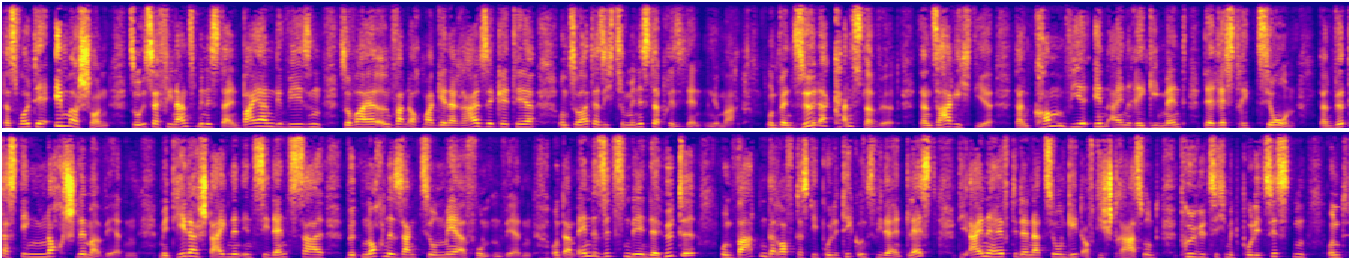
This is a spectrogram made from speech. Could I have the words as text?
Das wollte er immer schon. So ist er Finanzminister in Bayern gewesen, so war er irgendwann auch mal Generalsekretär und so hat er sich zum Ministerpräsidenten gemacht. Und wenn Söder Kanzler wird, dann sage ich dir, dann kommen wir in ein Regiment der Restriktion. Dann wird das Ding noch schlimmer werden. Mit jeder steigenden Inzidenzzahl wird noch eine Sanktion mehr erfunden werden. Und am Ende sitzen wir in der Hütte und warten darauf, dass die Politik uns wieder entlässt. Die eine Hälfte der Nation geht auf die Straße und prügelt sich mit Polizisten und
